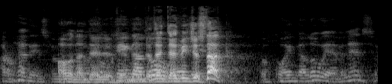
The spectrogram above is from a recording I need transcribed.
I don't have the answer Oh, then, then, then, then, then, then we means you're have- stuck. For Kohen Gadol we have an answer.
